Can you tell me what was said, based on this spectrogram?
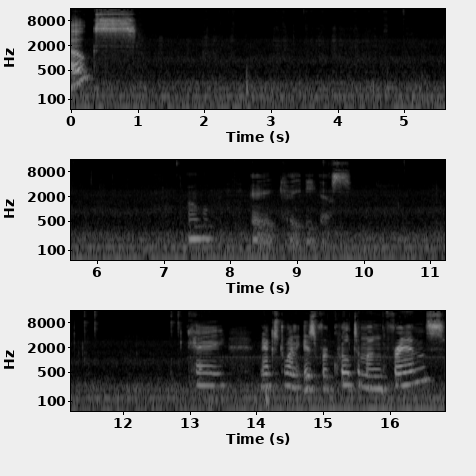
Oakes. O-A-K-E-S. Okay, next one is for Quilt Among Friends.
